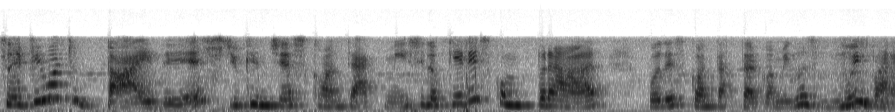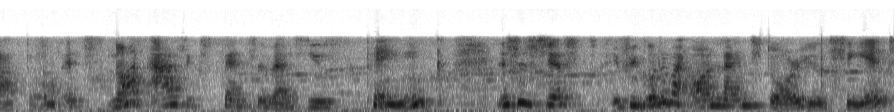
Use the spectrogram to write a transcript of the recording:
So if you want to buy this, you can just contact me. Si lo quieres comprar, puedes contactar conmigo. Es muy barato. It's not as expensive as you think. This is just, if you go to my online store, you'll see it.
